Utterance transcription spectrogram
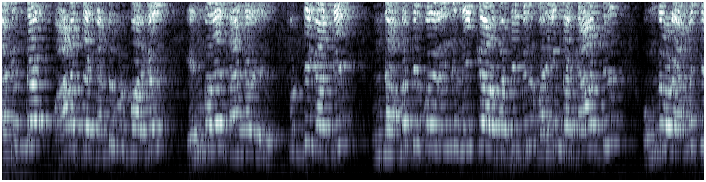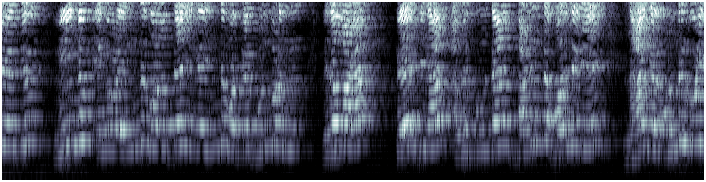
தகுந்த பாடத்தை கற்றுக் கொடுப்பார்கள் என்பதை நாங்கள் சுட்டிக்காட்டி இந்த அமைச்சர் பதவியிலிருந்து நீக்காத பட்சத்தில் வருகின்ற காலத்தில் உங்களுடைய அமைச்சகத்தில் மீண்டும் எங்களுடைய இந்து மதத்தை எங்க இந்து மக்கள் புண்படும் விதமாக பேசினால் அதற்கு உண்டான தகுந்த பதிலடியை நாங்கள் ஒன்று கூடி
